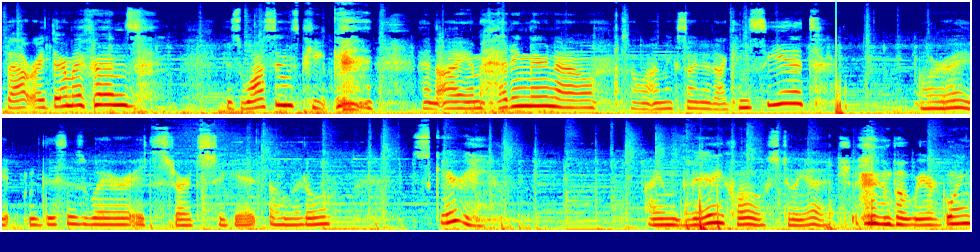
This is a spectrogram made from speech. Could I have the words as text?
That right there, my friends, is Wasson's Peak. and I am heading there now. So I'm excited I can see it. All right, this is where it starts to get a little scary. I am very close to the edge, but we are going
